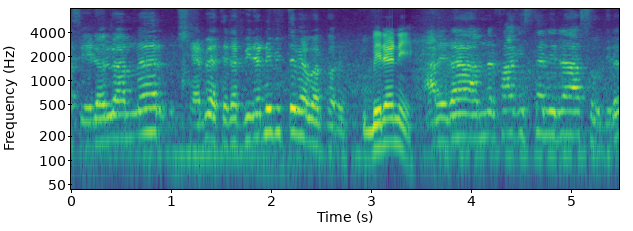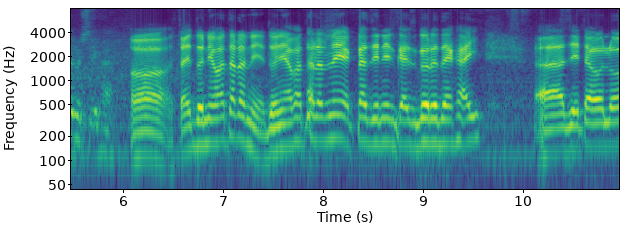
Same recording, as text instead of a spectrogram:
আছে এটা হলো আপনার সেবেত এটা বিরিয়ানি ভিতরে ব্যবহার করে। বিরিয়ানি? আর এটা আপনার পাকিস্তানিরা সৌদিরা বেশি খায়। ও তাই ধনিয়া পাতাটা নেই ধনিয়া পাতাটা নেই একটা জিনিস কাজ করে দেখাই। যেটা হলো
